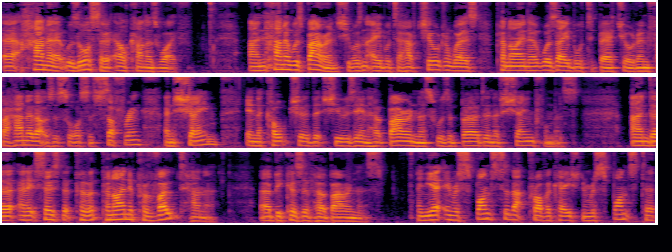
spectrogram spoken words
uh, Hannah was also Elkanah's wife. And Hannah was barren. She wasn't able to have children, whereas Peninnah was able to bear children. For Hannah, that was a source of suffering and shame in the culture that she was in. Her barrenness was a burden of shamefulness. And, uh, and it says that Peninnah provoked Hannah uh, because of her barrenness. And yet, in response to that provocation, in response to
